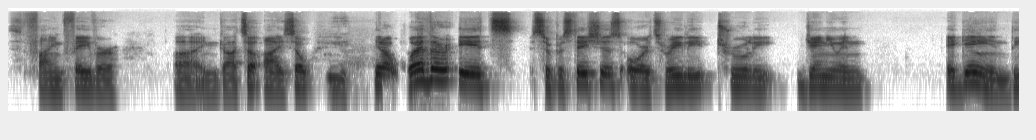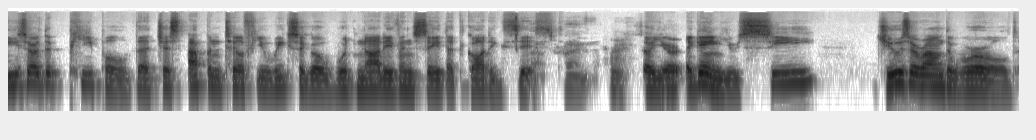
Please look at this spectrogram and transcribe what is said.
find favor uh, in God. So I so mm. you know whether it's superstitious or it's really truly genuine again, these are the people that just up until a few weeks ago would not even say that God exists. Right. Hmm. So you're again, you see Jews around the world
